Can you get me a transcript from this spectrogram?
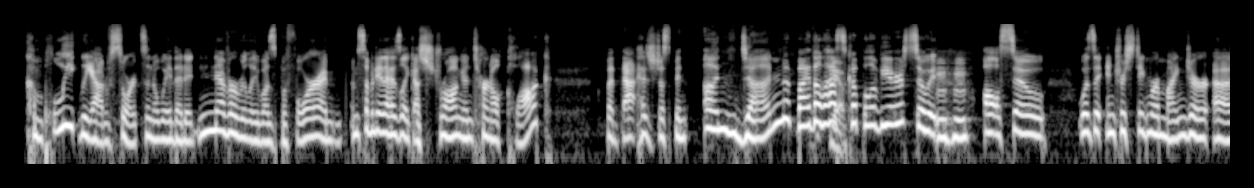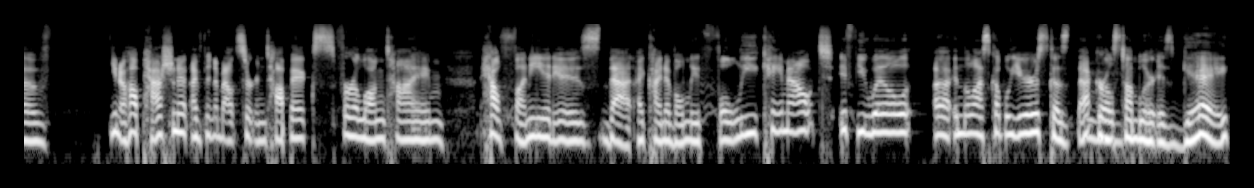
completely out of sorts in a way that it never really was before. I'm, I'm somebody that has like a strong internal clock, but that has just been undone by the last yeah. couple of years. So it mm-hmm. also was an interesting reminder of you know, how passionate I've been about certain topics for a long time, how funny it is that I kind of only fully came out, if you will, uh, in the last couple years, because that mm. girl's Tumblr is gay.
